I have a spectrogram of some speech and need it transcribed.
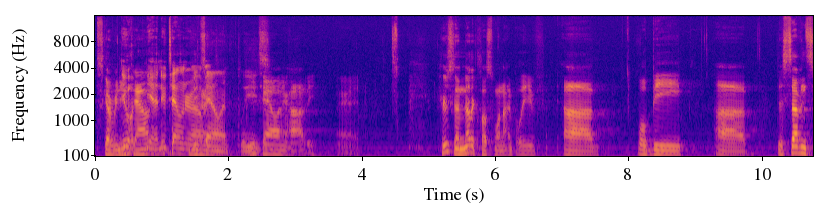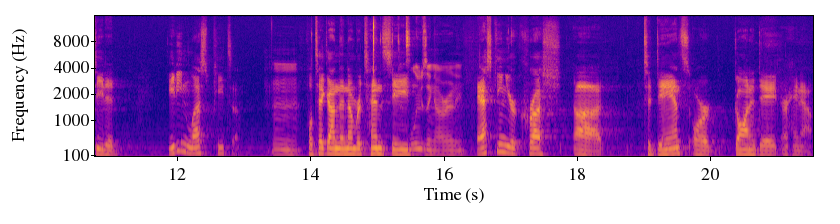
Discover new, New, talent. yeah, new talent or New hobby. talent, please. New talent or hobby. All right. Here's another close one, I believe. Uh, will be uh, the seven-seeded eating less pizza. Mm, We'll take on the number ten it's seed, losing already. asking your crush uh, to dance or go on a date or hang out.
